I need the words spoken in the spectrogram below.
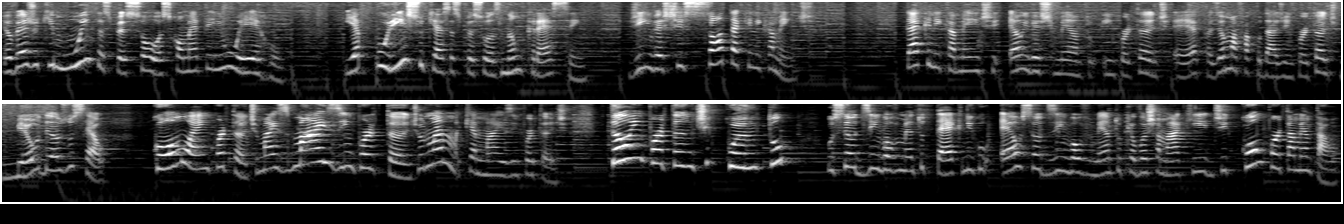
Eu vejo que muitas pessoas cometem o erro. E é por isso que essas pessoas não crescem de investir só tecnicamente. Tecnicamente é um investimento importante? É. Fazer uma faculdade é importante? Meu Deus do céu. Como é importante, mas mais importante, ou não é que é mais importante, tão importante quanto o seu desenvolvimento técnico é o seu desenvolvimento que eu vou chamar aqui de comportamental,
